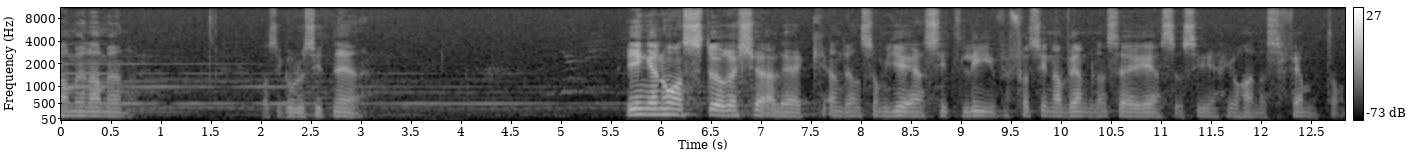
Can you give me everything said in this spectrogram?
Amen, amen. Varsågod och sitt ner. Ingen har större kärlek än den som ger sitt liv för sina vänner, säger Jesus i Johannes 15.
